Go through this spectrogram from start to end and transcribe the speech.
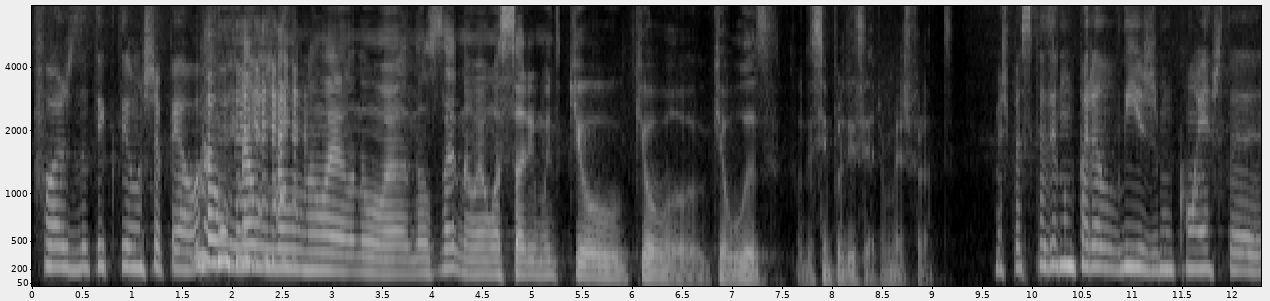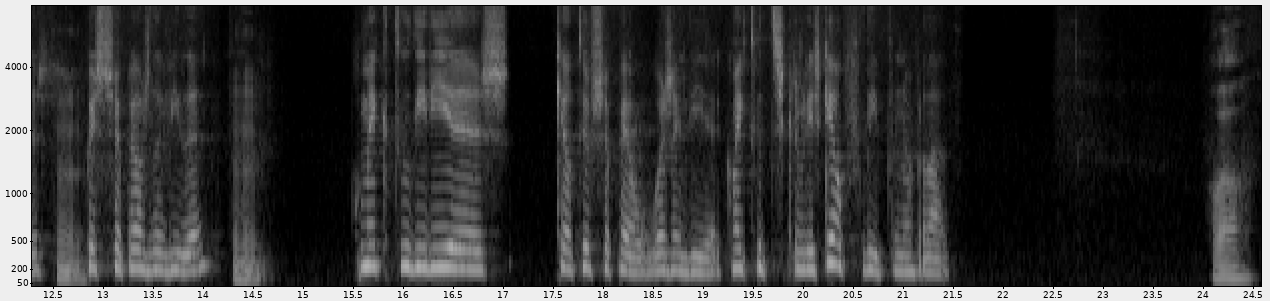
Foges a ter que ter um chapéu. Não, não, não, não é, não é, não sei, não é um acessório muito que eu, que eu, que eu uso, assim por dizer, mas pronto. Mas para se fazer um paralelismo com estas, hum. com estes chapéus da vida, uhum. como é que tu dirias que é o teu chapéu hoje em dia? Como é que tu descreverias que é o Filipe, na verdade? Uau.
